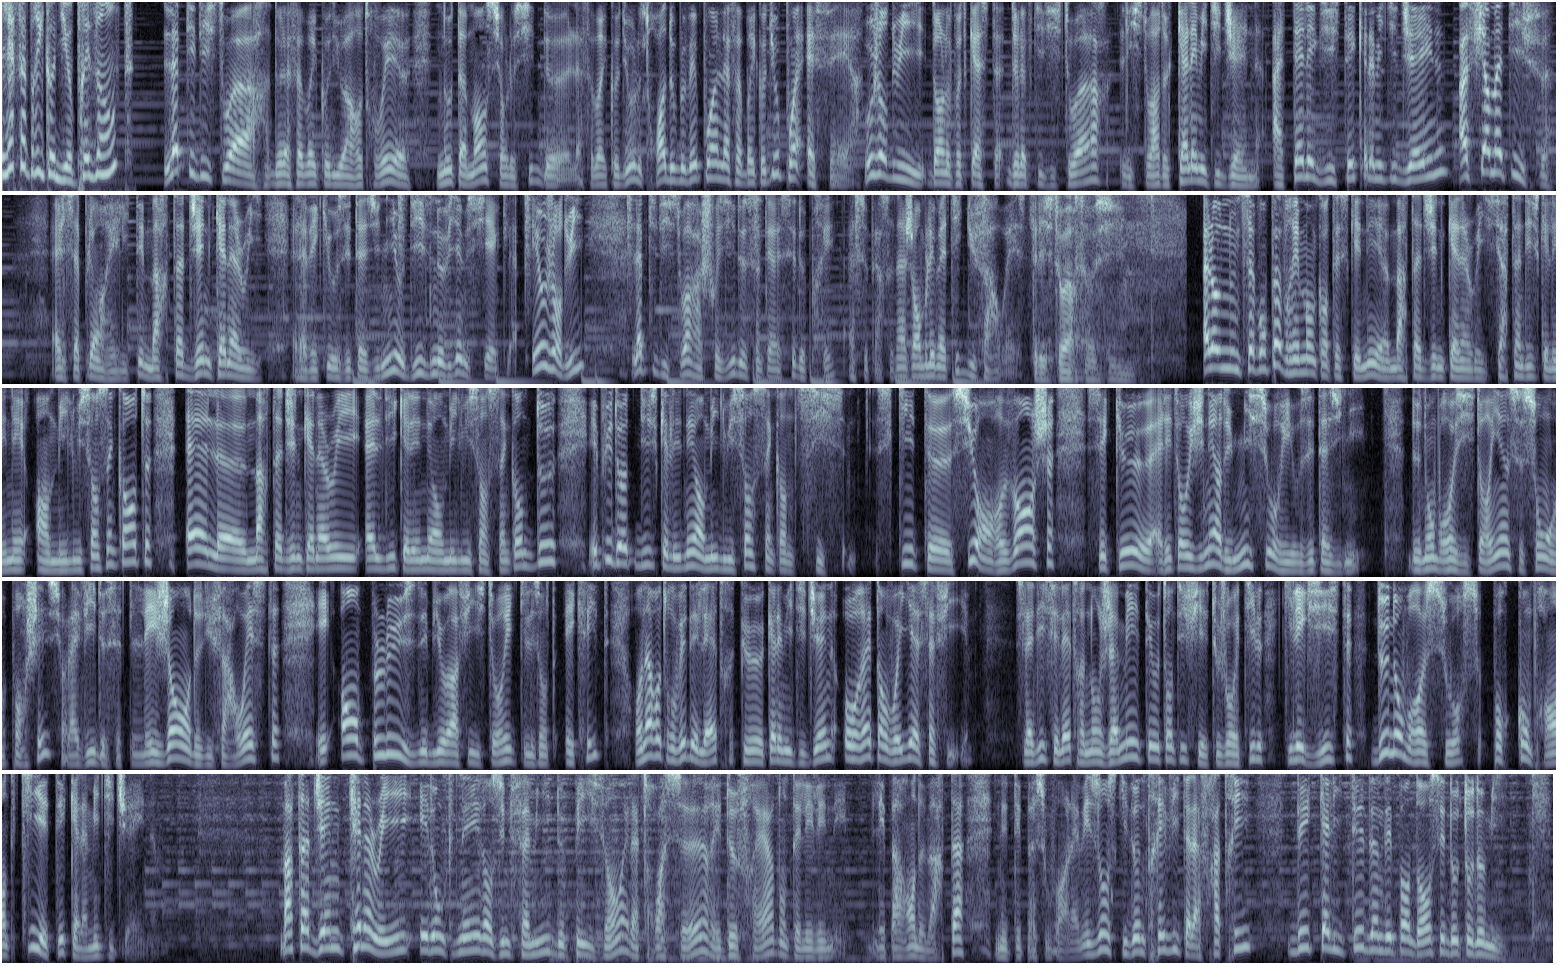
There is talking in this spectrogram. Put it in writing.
La Fabrique Audio présente La petite histoire de la Fabrique Audio à retrouver euh, notamment sur le site de la Fabrique Audio, le www.lafabriqueaudio.fr. Aujourd'hui, dans le podcast de la petite histoire, l'histoire de Calamity Jane. A-t-elle existé Calamity Jane? Affirmatif elle s'appelait en réalité Martha Jane Canary. Elle a vécu aux États-Unis au 19e siècle. Et aujourd'hui, la petite histoire a choisi de s'intéresser de près à ce personnage emblématique du Far West. Quelle histoire ça aussi alors nous ne savons pas vraiment quand est-ce qu'est née euh, Martha Jane Canary. Certains disent qu'elle est née en 1850. Elle, euh, Martha Jane Canary, elle dit qu'elle est née en 1852. Et puis d'autres disent qu'elle est née en 1856. Ce qui est euh, sûr en revanche, c'est qu'elle est originaire du Missouri aux États-Unis. De nombreux historiens se sont penchés sur la vie de cette légende du Far West et en plus des biographies historiques qu'ils ont écrites, on a retrouvé des lettres que Calamity Jane aurait envoyées à sa fille. Cela dit, ces lettres n'ont jamais été authentifiées. Toujours est-il qu'il existe de nombreuses sources pour comprendre qui était Calamity Jane. Martha Jane Canary est donc née dans une famille de paysans. Elle a trois sœurs et deux frères dont elle est l'aînée. Les parents de Martha n'étaient pas souvent à la maison, ce qui donne très vite à la fratrie des qualités d'indépendance et d'autonomie.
